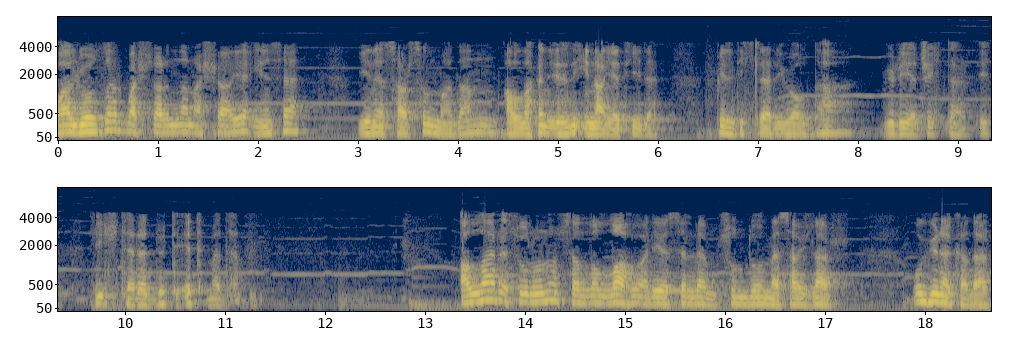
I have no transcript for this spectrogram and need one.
balyozlar başlarından aşağıya inse, yine sarsılmadan Allah'ın izni inayetiyle bildikleri yolda yürüyeceklerdi hiç tereddüt etmeden. Allah Resulü'nün sallallahu aleyhi ve sellem sunduğu mesajlar, o güne kadar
